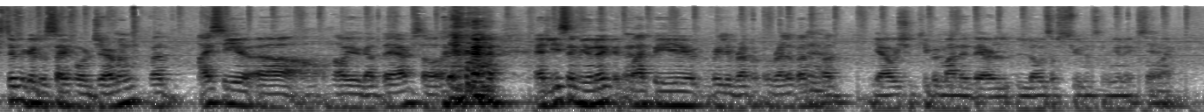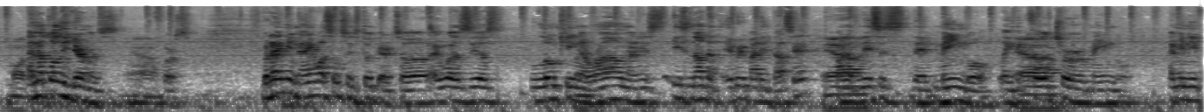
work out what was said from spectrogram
It's difficult to say for German, but I see uh, how you got there. So at least in Munich, it Yeah. might be really re- relevant. Yeah. But yeah, we should keep in mind that there are loads of students in Munich, so like more. And not only Germans, yeah. of course. But I mean, I was also in Stuttgart, so I was just looking Mm. around, and it's, it's not that everybody does it, but Yeah. at least it's the main goal, like the Yeah. culture main goal. I mean, if,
